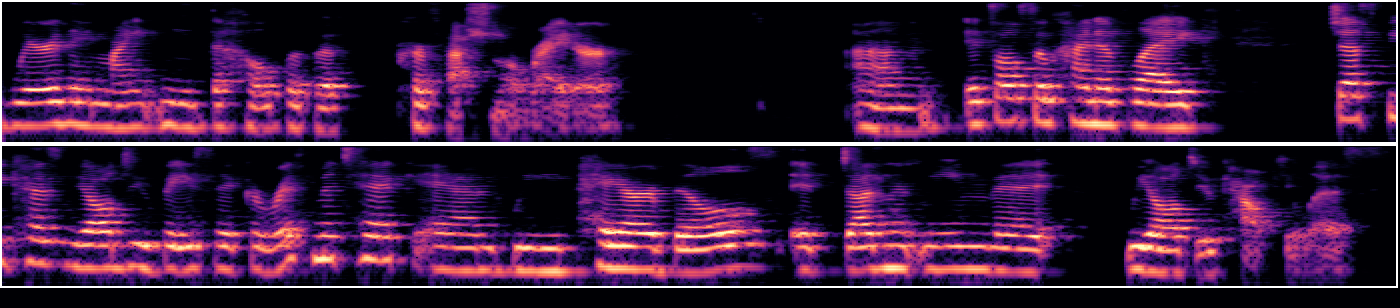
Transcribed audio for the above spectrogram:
where they might need the help of a professional writer. Um, it's also kind of like just because we all do basic arithmetic and we pay our bills, it doesn't mean that we all do calculus.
